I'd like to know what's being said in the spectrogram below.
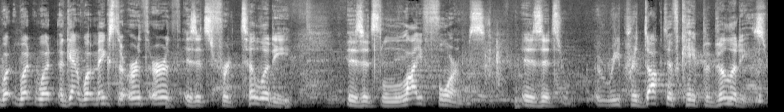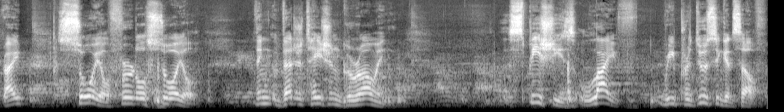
what, what, what, again, what makes the earth earth is its fertility, is its life forms, is its reproductive capabilities, right? Soil, fertile soil, think vegetation growing, species, life, reproducing itself,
